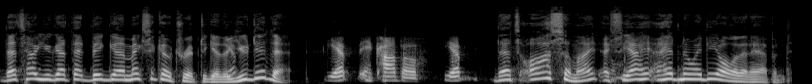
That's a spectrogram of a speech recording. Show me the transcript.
That's how you got that big uh, Mexico trip together. Yep. You did that. Yep, in Cabo. Yep. That's awesome. I, I see. I, I, had no idea all of that happened.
